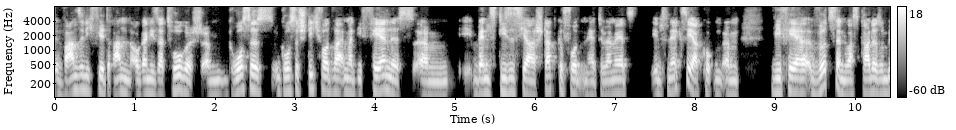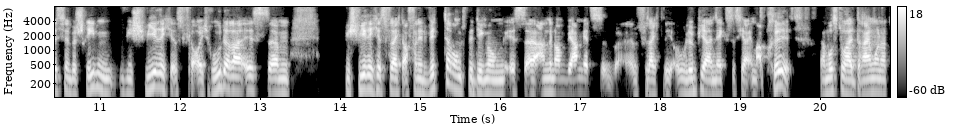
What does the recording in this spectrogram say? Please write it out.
wahnsinnig viel dran, organisatorisch. Ähm, großes, großes Stichwort war immer die Fairness, ähm, wenn es dieses Jahr stattgefunden hätte. Wenn wir jetzt ins nächste Jahr gucken, ähm, wie fair wird's denn? Du hast gerade so ein bisschen beschrieben, wie schwierig es für euch Ruderer ist, ähm, wie schwierig es vielleicht auch von den Witterungsbedingungen ist. Äh, angenommen, wir haben jetzt äh, vielleicht Olympia nächstes Jahr im April. Da musst du halt drei Monate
